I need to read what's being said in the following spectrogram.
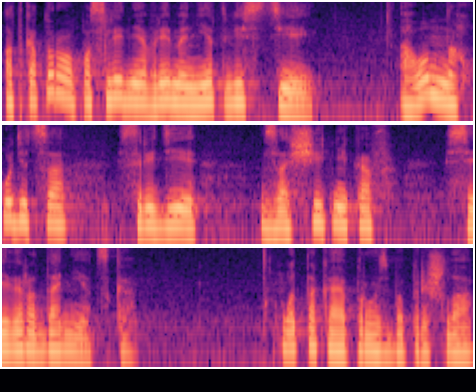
от которого последнее время нет вестей, а он находится среди защитников Северодонецка. Вот такая просьба пришла.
